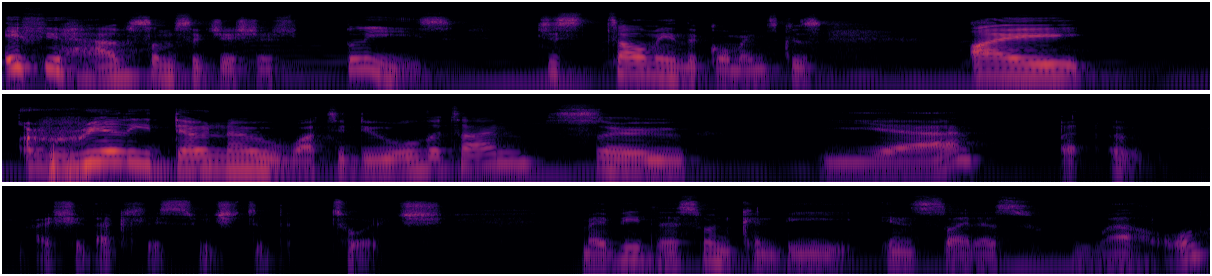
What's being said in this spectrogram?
if you have some suggestions, please just tell me in the comments because I I really don't know what to do all the time. So, yeah. But, oh, I should actually switch to the torch. Maybe this one can be inside as well.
